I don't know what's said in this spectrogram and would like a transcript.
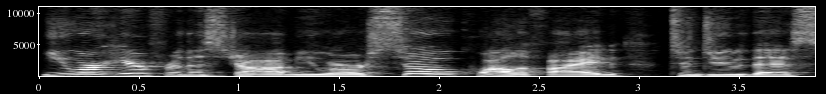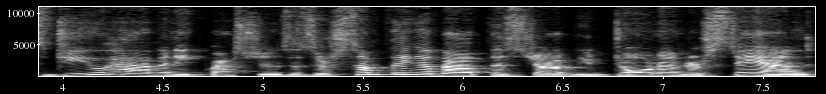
You are here for this job. You are so qualified to do this. Do you have any questions? Is there something about this job you don't understand?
